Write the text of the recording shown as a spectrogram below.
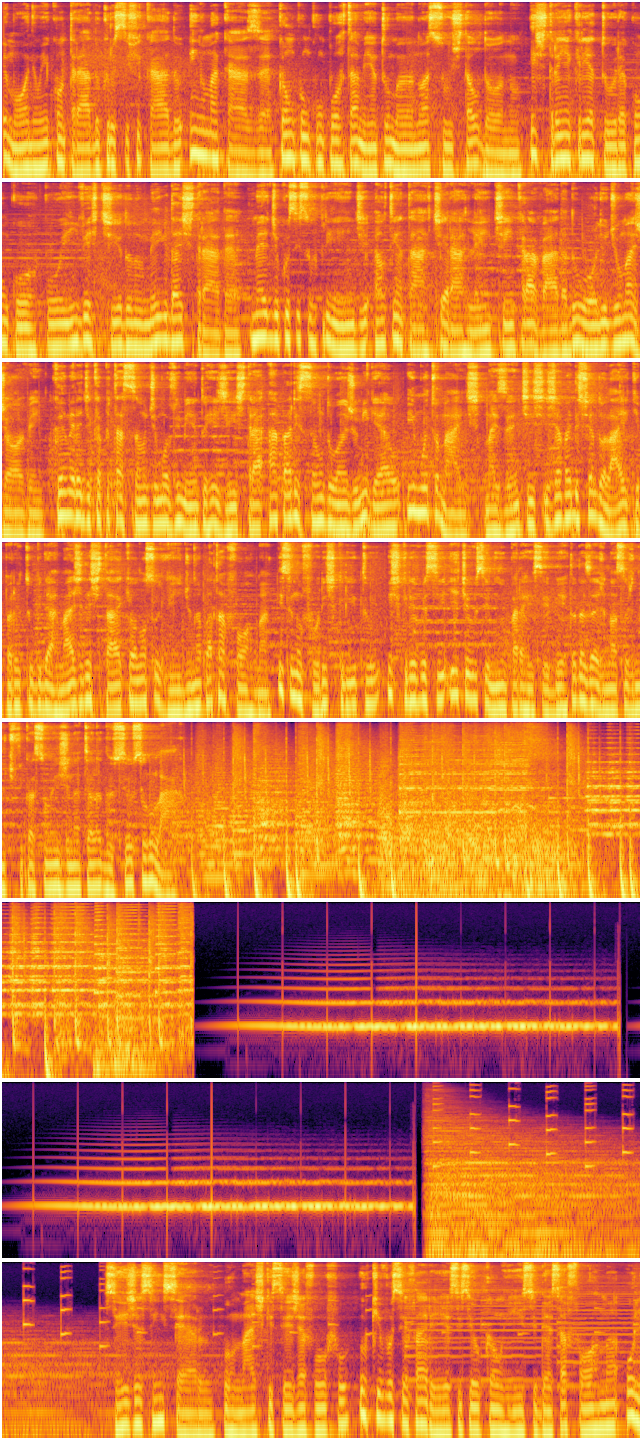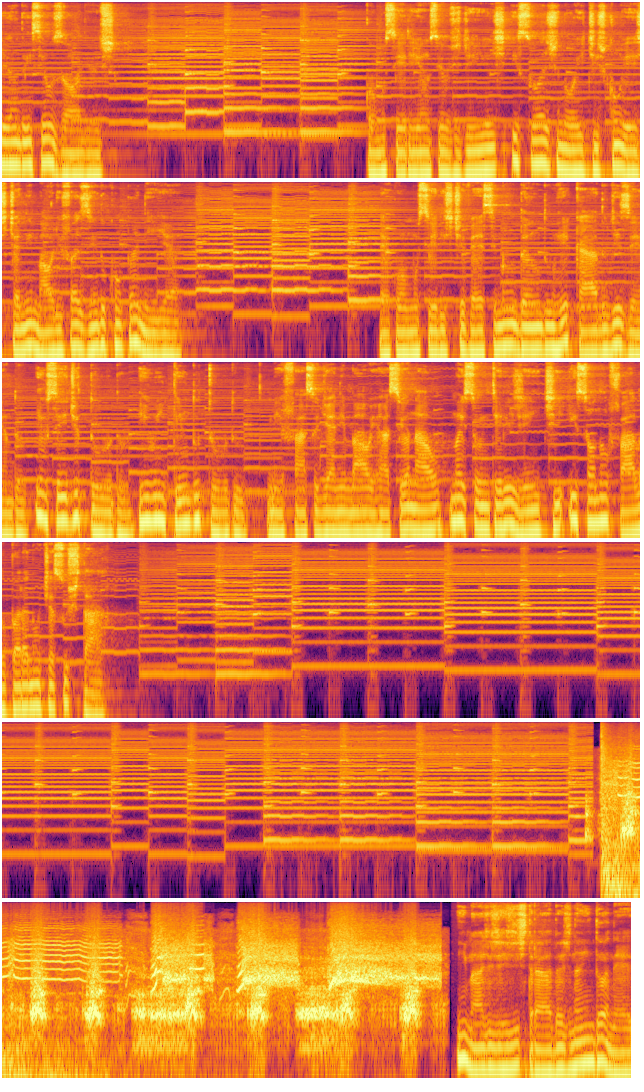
demônio encontrado crucificado em uma casa. Cão com comportamento humano assusta o dono. Estranha criatura com corpo invertido no meio da estrada. Médico se surpreende ao tentar tirar lente encravada do olho de uma jovem. Câmera de captação de movimento registra a aparição do anjo Miguel e muito mais. Mas antes, já vai deixando o like para o YouTube dar mais destaque ao nosso vídeo na plataforma. E se não for inscrito, inscreva-se e ative sininho para receber todas as nossas notificações na tela do seu celular. Seja sincero, por mais que seja fofo, o que você faria se seu cão risse dessa forma olhando em seus olhos? Como seriam seus dias e suas noites com este animal lhe fazendo companhia? É como se ele estivesse mandando um recado dizendo: Eu sei de tudo, eu entendo tudo, me faço de animal irracional, mas sou inteligente e só não falo para não te assustar.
